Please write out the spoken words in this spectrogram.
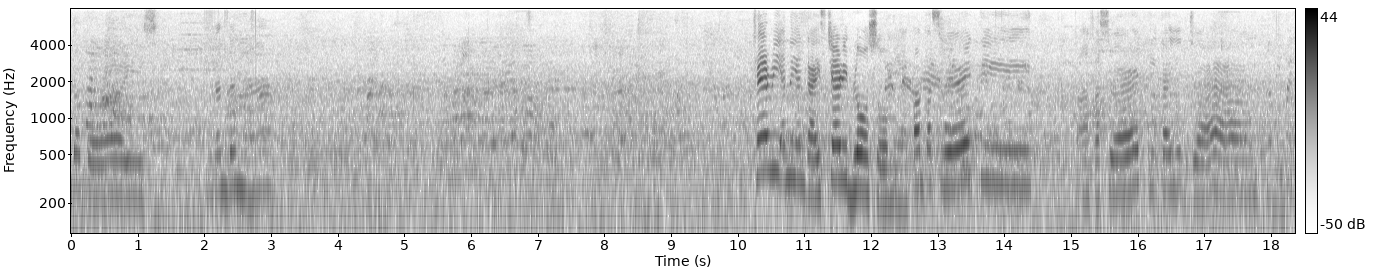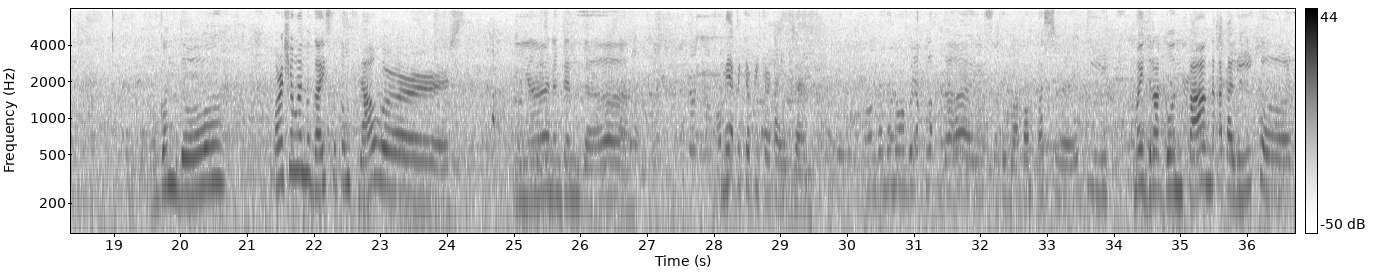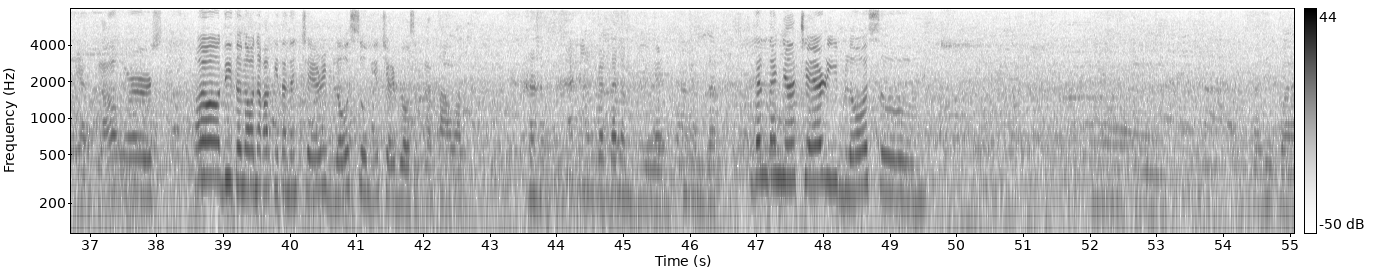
ganda guys. Ang ganda niya. Cherry, ano yan guys? Cherry blossom. Yan. Pampaswerte. Pampaswerte kayo dyan. Ang ganda. Para siyang ano guys, totoong flowers. Ayan, ang ganda. Mamaya picture-picture tayo dyan. Oh, ang ganda ng mga bulaklak guys. So, diba, pampaswerte. May dragon pang nakatalikod. Ayan, flowers. Oh, dito na ako nakakita ng cherry blossom. Yung cherry blossom lang tawag. ang ganda ng view. Ang ganda. Ang ganda niya, cherry blossom. Ayan. Ah, diba?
